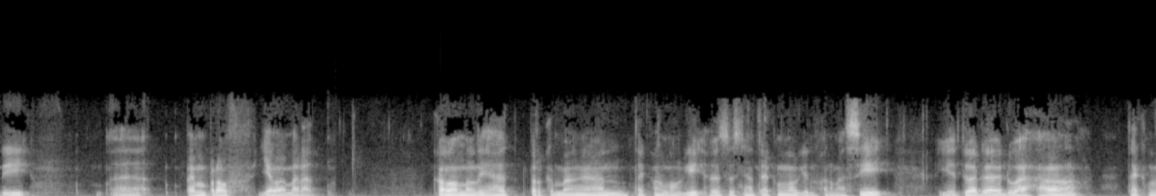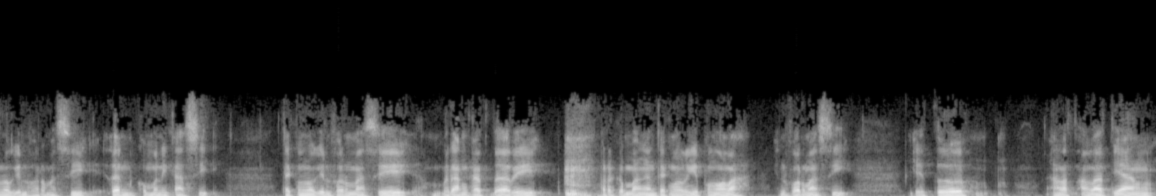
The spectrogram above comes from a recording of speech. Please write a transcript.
di eh, Pemprov Jawa Barat. Kalau melihat perkembangan teknologi, khususnya teknologi informasi, yaitu ada dua hal, teknologi informasi dan komunikasi. Teknologi informasi berangkat dari perkembangan teknologi pengolah informasi, yaitu alat-alat yang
